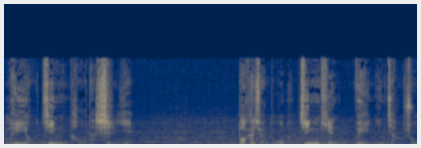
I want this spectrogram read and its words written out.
没有尽头的事业。报刊选读今天为您讲述。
